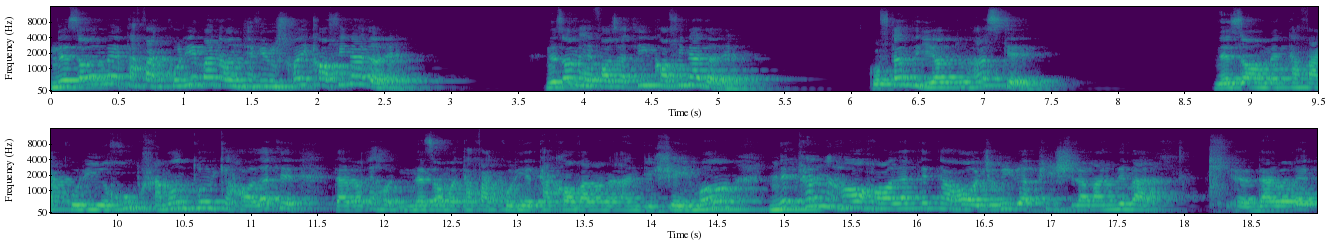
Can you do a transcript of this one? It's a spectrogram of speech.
نظام تفکری من آنتی ویروس های کافی نداره. نظام حفاظتی کافی نداره. گفتم دیگه یادتون هست که نظام تفکری خوب همانطور که حالت در واقع نظام تفکری تکاوران اندیشه ما نه تنها حالت تهاجمی و پیشرونده و در واقع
